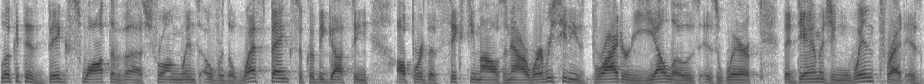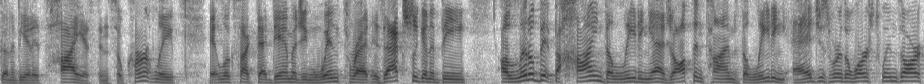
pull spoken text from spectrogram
Look at this big swath of uh, strong winds over the West Bank, so it could be gusting upwards of 60 miles an hour. Wherever you see these brighter yellows is where the damaging wind threat is going to be at its highest. And so currently, it looks like that damaging wind threat is actually going to be a little bit behind the leading edge. Oftentimes, the leading edge is where the worst winds are.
